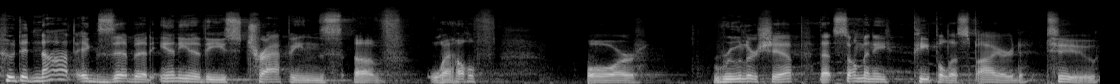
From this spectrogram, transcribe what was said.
who did not exhibit any of these trappings of wealth or rulership that so many people aspired to,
